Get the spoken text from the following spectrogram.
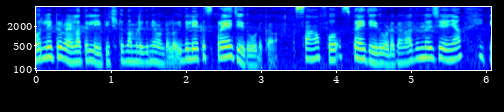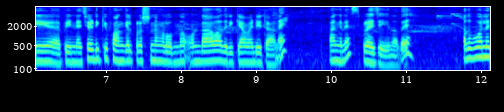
ഒരു ലിറ്റർ വെള്ളത്തിൽ ലയിപ്പിച്ചിട്ട് നമ്മൾ ഇതിനെ ഉണ്ടല്ലോ ഇതിലേക്ക് സ്പ്രേ ചെയ്ത് കൊടുക്കണം. സാഫ് സ്പ്രേ ചെയ്ത് കൊടുക്കണം. അതെന്ന് വെച്ച് കഴിഞ്ഞാൽ ഈ പിന്നെ ചെടിക്ക് ഫംഗൽ പ്രശ്നങ്ങളൊന്നും ഉണ്ടാവാതിരിക്കാൻ വേണ്ടിയിട്ടാണ് അങ്ങനെ സ്പ്രേ ചെയ്യുന്നത്. അതുപോലെ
